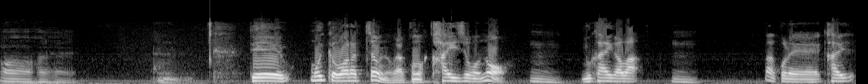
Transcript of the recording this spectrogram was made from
ああ、はいはい。で、もう一回笑っちゃうのが、この会場のうん。向かい側。うん。まあこれ、会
